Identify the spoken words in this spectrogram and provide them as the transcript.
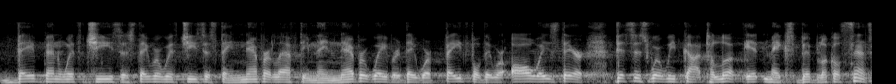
They've been with Jesus. They were with Jesus. They never left him. They never wavered. They were faithful. They were always there. This is where we've got to look. It makes biblical sense.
